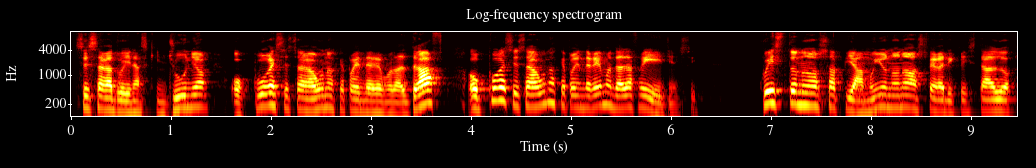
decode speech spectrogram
se sarà Dwayne Haskins Jr., oppure se sarà uno che prenderemo dal draft, oppure se sarà uno che prenderemo dalla free agency. Questo non lo sappiamo, io non ho sfera di cristallo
